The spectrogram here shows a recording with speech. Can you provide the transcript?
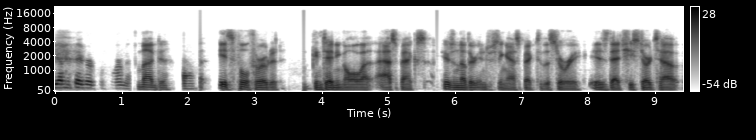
you have a favorite performance? Magda. Yeah. It's full throated, containing all uh, aspects. Here's another interesting aspect to the story is that she starts out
